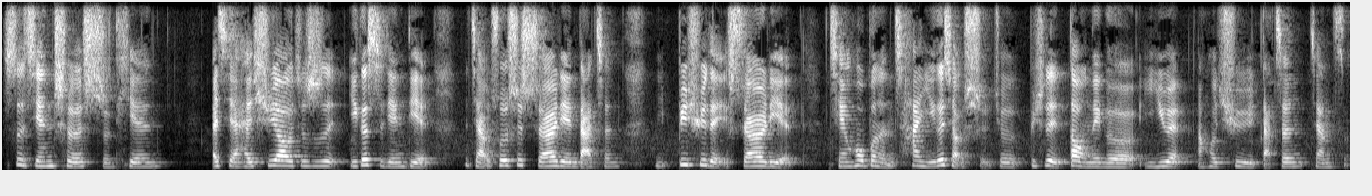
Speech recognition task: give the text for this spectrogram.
是坚持了十天。而且还需要就是一个时间点，假如说是十二点打针，你必须得十二点前后不能差一个小时，就必须得到那个医院，然后去打针这样子。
